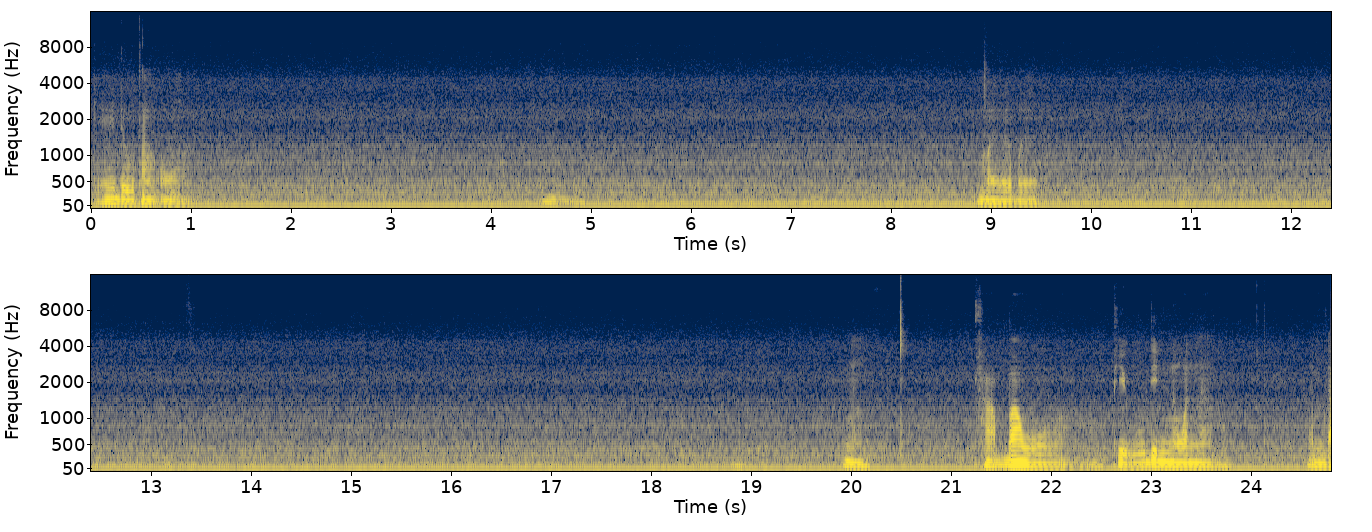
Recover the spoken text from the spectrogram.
เดี๋ยวให้ดูทั้งองค์ มือมือคาบเบ้าผิวดินนวลนะด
